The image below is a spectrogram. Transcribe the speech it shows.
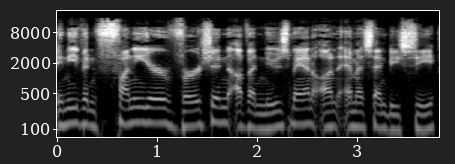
and even funnier version of a newsman on MSNBC.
